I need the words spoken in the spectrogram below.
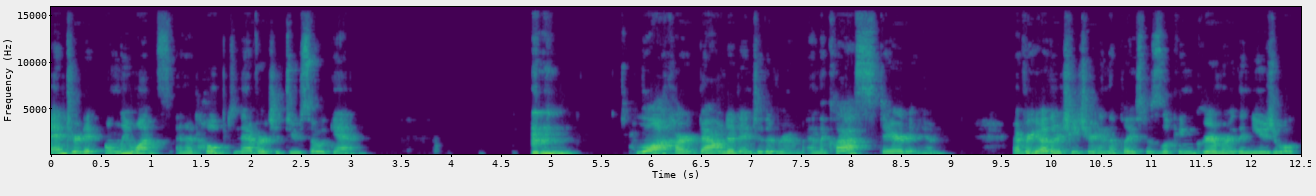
entered it only once and had hoped never to do so again. Lockhart bounded into the room, and the class stared at him. Every other teacher in the place was looking grimmer than usual,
